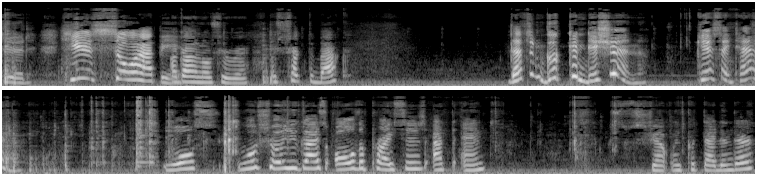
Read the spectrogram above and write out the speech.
Dude, he is so happy. I got an ultra rare. Let's check the back. That's in good condition. Say 10. We'll we'll show you guys all the prices at the end. just gently put that in there.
